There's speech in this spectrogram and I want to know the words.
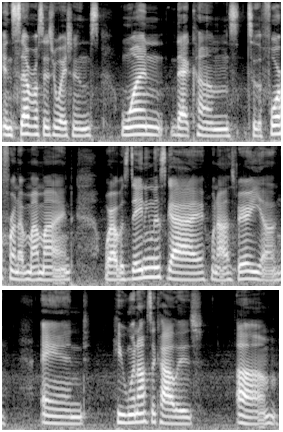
in several situations. One that comes to the forefront of my mind where I was dating this guy when I was very young, and he went off to college, um,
